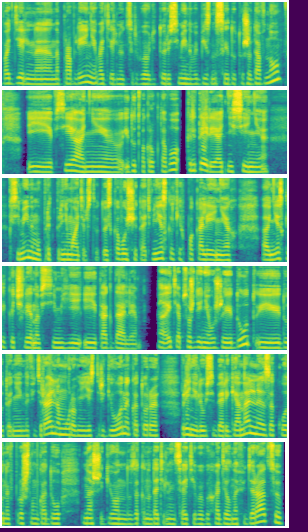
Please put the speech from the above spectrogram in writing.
в отдельное направление, в отдельную целевую аудиторию семейного бизнеса идут уже давно, и все они идут вокруг того, критерии отнесения к семейному предпринимательству, то есть кого считать в нескольких поколениях, э, несколько членов семьи и так далее. А эти обсуждения уже идут, и идут они на федеральном уровне. Есть регионы, которые приняли у себя региональные законы. В прошлом году наш регион законодательной инициативой выходил на федерацию.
